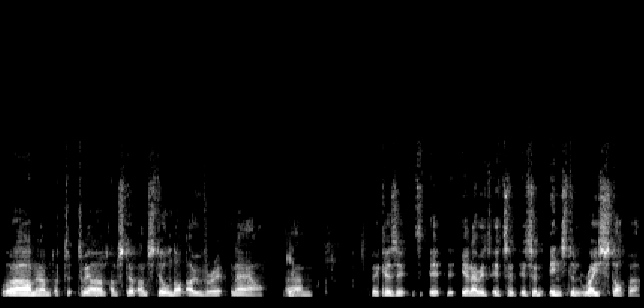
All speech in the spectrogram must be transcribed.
Well, I mean, I'm, to be honest, I'm still I'm still not over it now. Yeah. Um, because it's it you know it's it's a, it's an instant race stopper.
